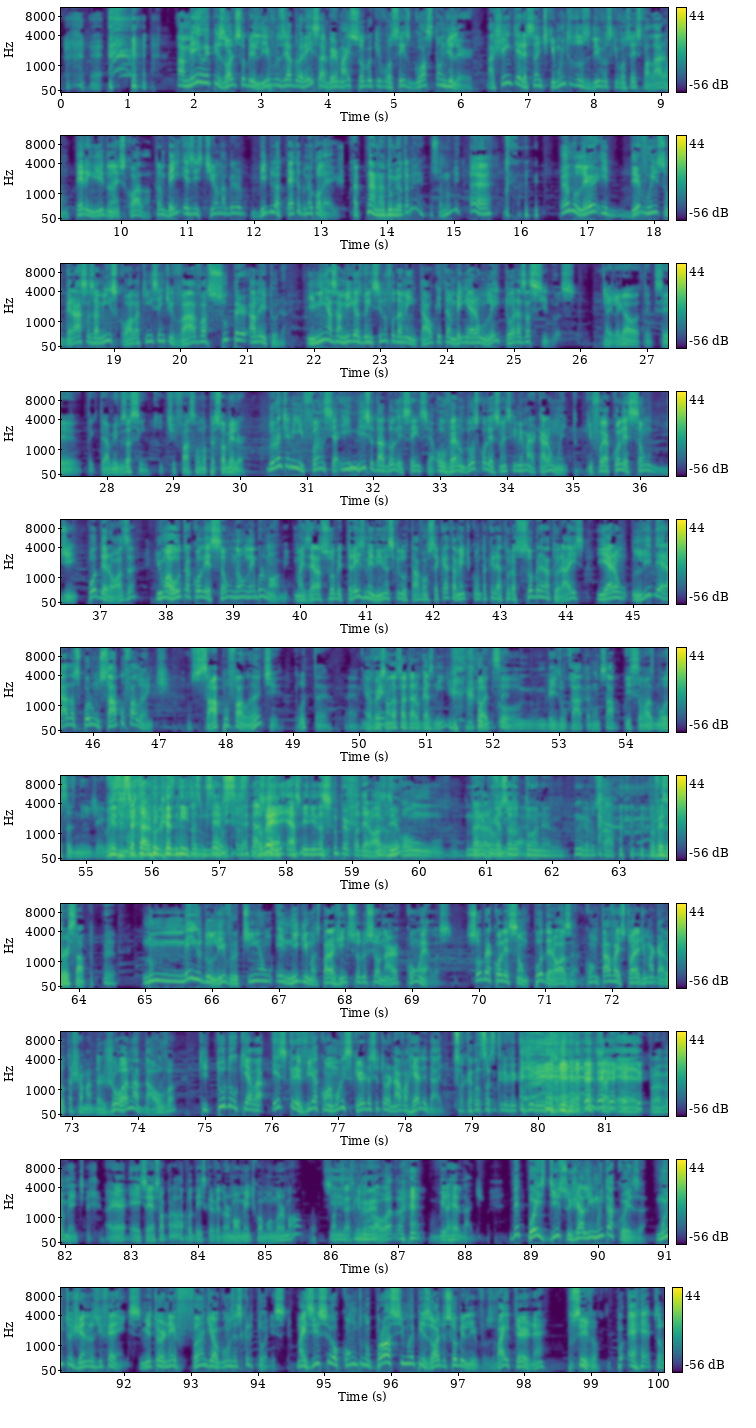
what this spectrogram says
Amei o episódio sobre livros e adorei saber mais sobre o que vocês gostam de ler. Achei interessante que muitos dos livros que vocês falaram terem lido na escola também existiam na bi- biblioteca do meu colégio. Não, na do meu também. Eu só não li. É. Amo ler e devo isso graças à minha escola que incentivava super a leitura. E minhas amigas do ensino fundamental que também eram leitoras assíduas. Aí, legal. Tem que ser. Tem que ter amigos assim, que te façam uma pessoa melhor. Durante a minha infância e início da adolescência, houveram duas coleções que me marcaram muito, que foi a coleção de Poderosa e uma outra coleção, não lembro o nome, mas era sobre três meninas que lutavam secretamente contra criaturas sobrenaturais e eram lideradas por um sapo falante. Um sapo falante? Puta. É. É a versão das tartarugas ninja. Pode ser. Com- em vez de um rato, era um sapo. E são as moças ninja, em vez das tartarugas ninjas. Não sei. moças As, meni- as meninas super poderosas Viu? com. Não era o professor ninja. Otônio, era o, era o sapo. professor sapo. No meio do livro tinham enigmas para a gente solucionar com elas. Sobre a coleção Poderosa, contava a história de uma garota chamada Joana Dalva, que tudo o que ela escrevia com a mão esquerda se tornava realidade. Só que ela só escrevia com a direita. Que- é, provavelmente. É, é, isso aí é só para ela poder escrever normalmente com a mão normal. Só que E- se ela escrever né? com a outra, vira realidade. Depois disso, já li muita coisa, muitos gêneros diferentes. Me tornei fã de alguns escritores. Mas isso eu conto no próximo episódio sobre livros. Vai ter, né? Possível. É, precisa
